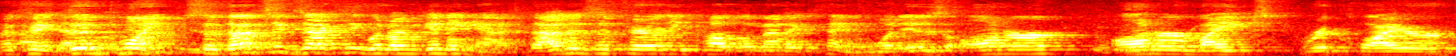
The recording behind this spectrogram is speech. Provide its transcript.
Okay, good point. So that's exactly what I'm getting at. That is a fairly problematic thing. What is honor? Honor might require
